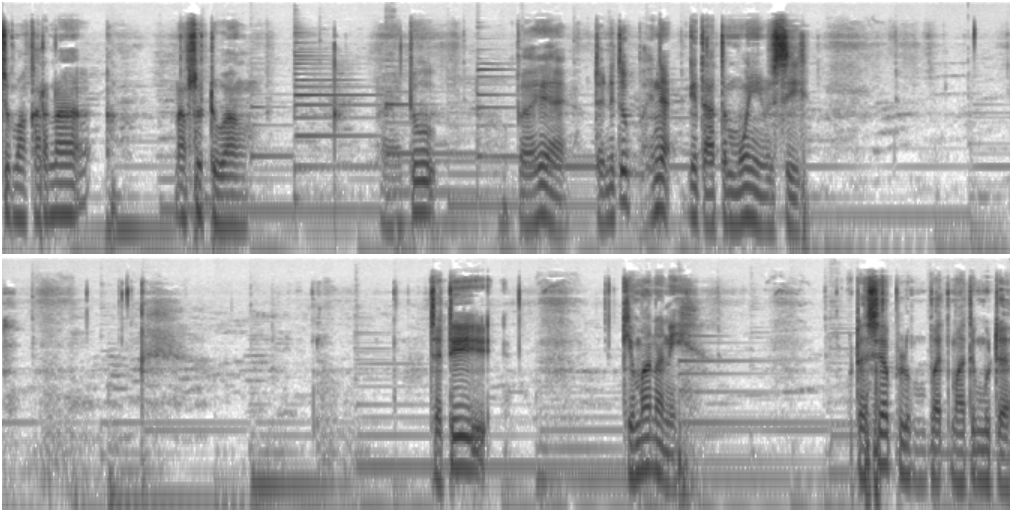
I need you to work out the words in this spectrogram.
cuma karena nafsu doang. Nah, itu bahaya dan itu banyak kita temui mesti. Jadi gimana nih? Udah siap belum buat mati muda?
